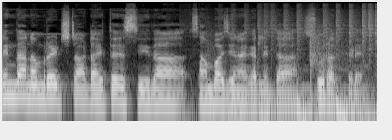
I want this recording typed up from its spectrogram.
ಅಲ್ಲಿಂದ ನಮ್ಮ ರೈಡ್ ಸ್ಟಾರ್ಟ್ ಆಯ್ತು. ಸೀದಾ ಸಂಭಾಜಿನಗರ್ಲಿದ್ದ ಸೂರತ್ ಕಡೆ.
